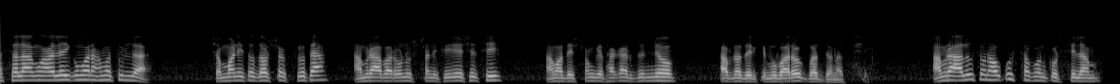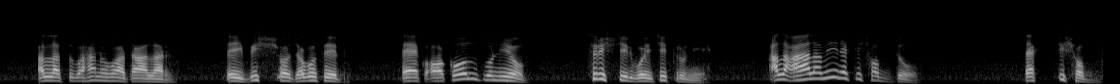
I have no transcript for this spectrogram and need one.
আসসালামু আলাইকুম রহমতুল্লাহ। সম্মানিত দর্শক শ্রোতা, আমরা আবার অনুষ্ঠানে ফিরে এসেছি। আমাদের সঙ্গে থাকার জন্য আপনাদেরকে মুবারকবাদ জানাচ্ছি। আমরা আলোচনা উপস্থাপন করছিলাম আল্লাহ সুবাহান হাত তালার এই বিশ্ব জগতের এক অকল্পনীয় সৃষ্টির বৈচিত্র্য নিয়ে। আল্লাহ আলামিন একটি শব্দ একটি শব্দ,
